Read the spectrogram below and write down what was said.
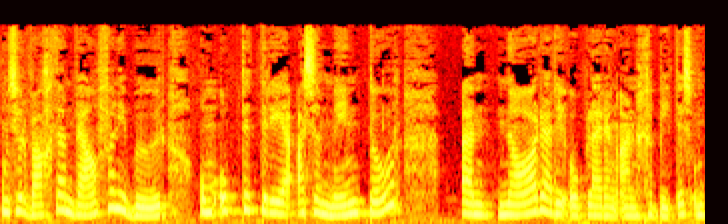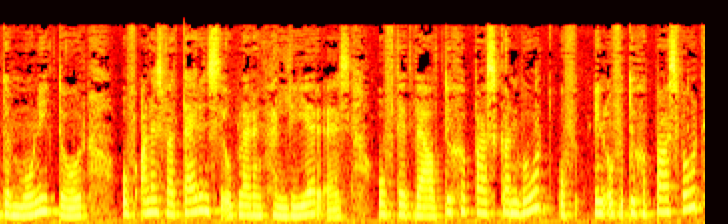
Ons verwag dan wel van die boer om op te tree as 'n mentor um, nadat die opleiding aangebied is om te monitor of alles wat tydens die opleiding geleer is of dit wel toegepas kan word of en of dit toegepas word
